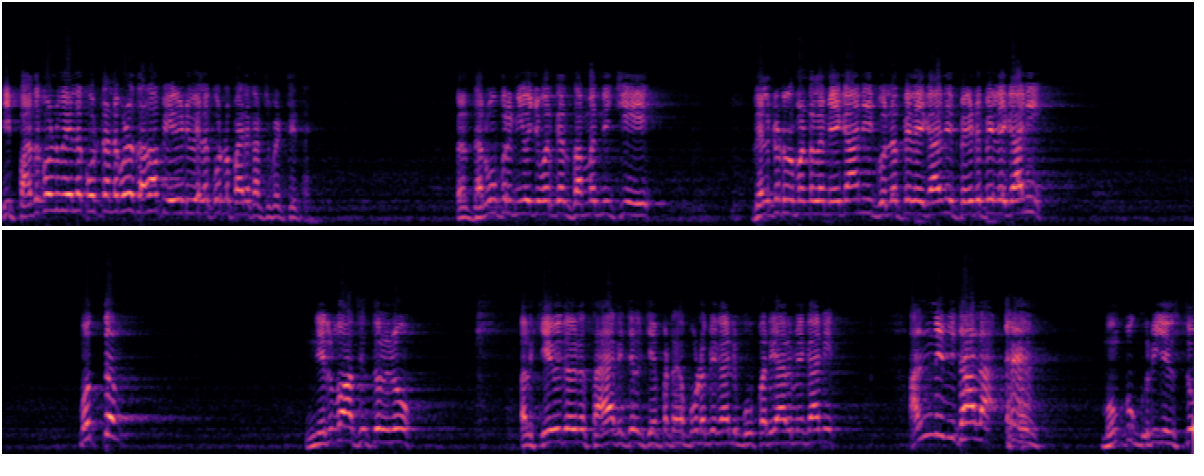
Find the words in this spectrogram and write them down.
ఈ పదకొండు వేల కోట్లలో కూడా దాదాపు ఏడు వేల కోట్ల పైన ఖర్చు పెట్టింది. ధర్మపురి నియోజకవర్గానికి సంబంధించి వెలకటూరు మండలమే కానీ గొల్లపల్లి కానీ పేడపల్లె కానీ మొత్తం నిర్వాసితులను వాళ్ళకి ఏ విధమైన సహాయక చర్యలు చేపట్టకపోవడమే కానీ భూపరిహారమే కానీ అన్ని విధాల ముంపు గురి చేస్తూ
